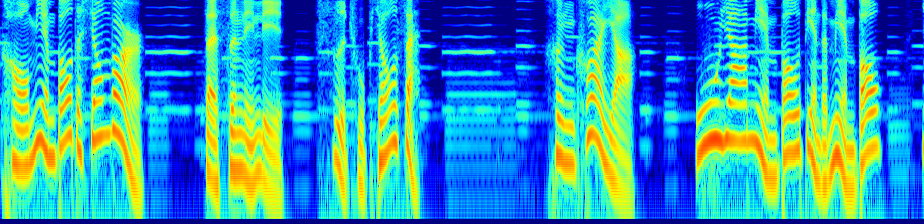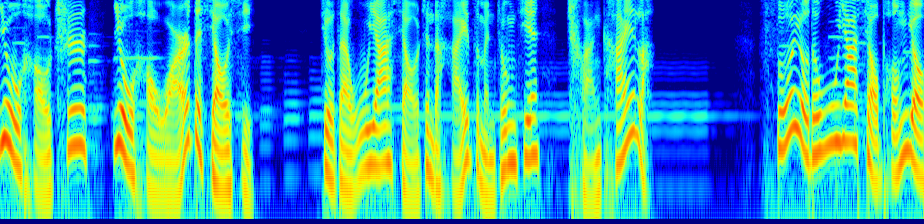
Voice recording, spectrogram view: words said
烤面包的香味儿在森林里四处飘散。很快呀，乌鸦面包店的面包又好吃又好玩的消息就在乌鸦小镇的孩子们中间传开了。所有的乌鸦小朋友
